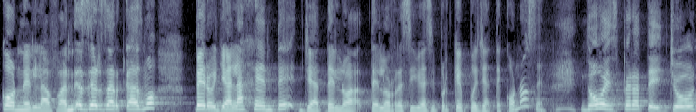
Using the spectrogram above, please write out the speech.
con el afán de hacer sarcasmo, pero ya la gente ya te lo, te lo recibe así porque pues ya te conocen. No, espérate, yo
